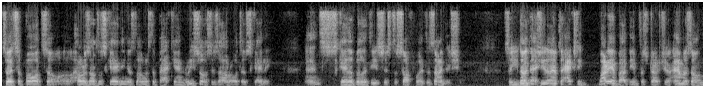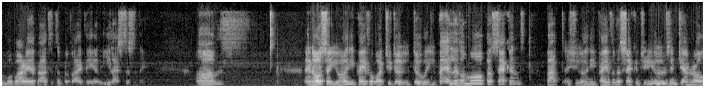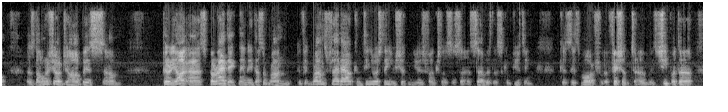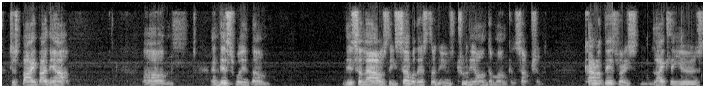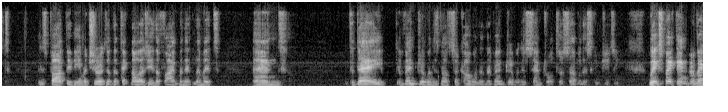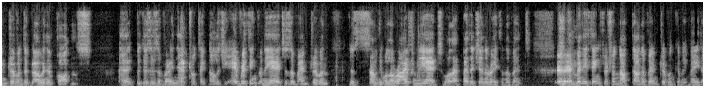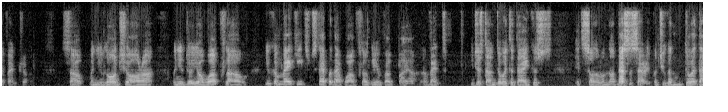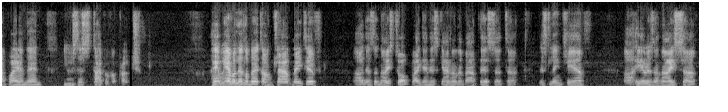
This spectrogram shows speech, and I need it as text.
so it supports uh, horizontal scaling as long as the backend resources are auto-scaling. And scalability is just a software design issue. So you don't actually you don't have to actually worry about the infrastructure. Amazon will worry about it and provide the elasticity. Um, and also, you only pay for what you do. Do you pay a little more per second, but as you only pay for the second you use, in general, as long as your job is um, uh, sporadic, namely it doesn't run, if it runs flat out continuously, you shouldn't use functional serverless computing because it's more efficient. Um, it's cheaper to just buy by the hour. Um, and this with um, this allows the serverless to use truly on-demand consumption. Currently, it's very lightly used. It's partly the immaturity of the technology, the five-minute limit. And today, event-driven is not so common, and event-driven is central to serverless computing. We expect event-driven to grow in importance uh, because it's a very natural technology. Everything from the edge is event-driven because something will arrive from the edge. Will that better generate an event? And many things which are not done event-driven can be made event-driven. So when you launch your, uh, when you do your workflow, you can make each step of that workflow be invoked by an event. You just don't do it today because it's sort of not necessary. But you can do it that way and then use this type of approach. Here we have a little bit on cloud native. Uh, there's a nice talk by Dennis Gannon about this at uh, this link here. Uh, here is a nice uh,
